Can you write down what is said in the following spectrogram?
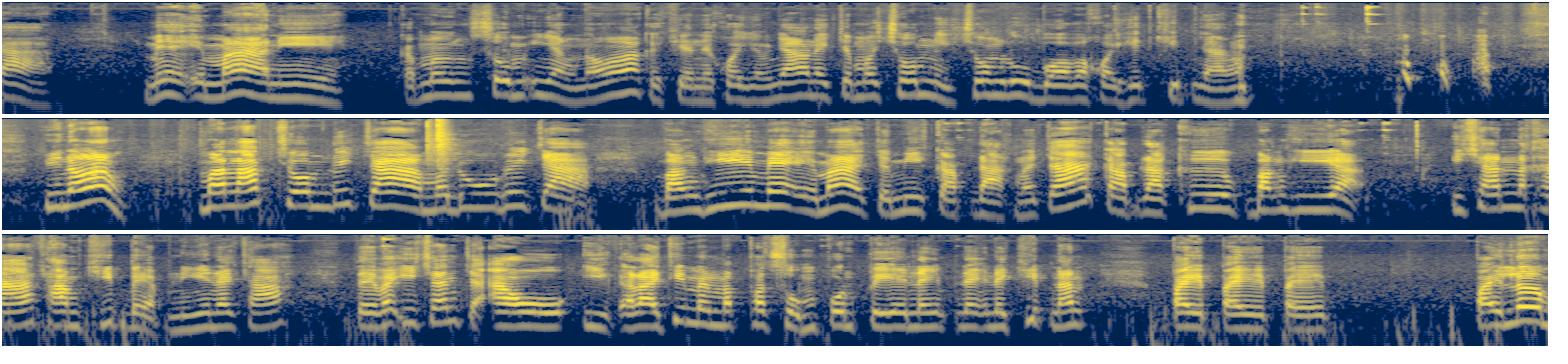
จ้ะแม่เอม่านี่กับมึงส้มเอียงเนาะก็เขียนในข่อยยาวๆในจะมาชมนี่ชมรูปบอว่าข่อยเฮ็ดคลิปหยัง พี่น้องมารับชมด้วยจ้ามาดูด้วยจ้าบางที่แม่เอม่าจะมีกับดักนะจ๊ะกับดักคือบางทีอะอีฉันนะคะทำคลิปแบบนี้นะคะ แต่ว่าอีฉันจะเอาอีกอะไรที่มันมาผสมปนเปในในในคลิปนั้น ไปไปไปไปเริ่ม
